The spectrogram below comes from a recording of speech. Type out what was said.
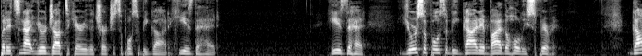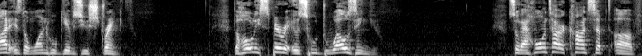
But it's not your job to carry the church. It's supposed to be God. He is the head. He is the head. You're supposed to be guided by the Holy Spirit. God is the one who gives you strength. The Holy Spirit is who dwells in you. So that whole entire concept of,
